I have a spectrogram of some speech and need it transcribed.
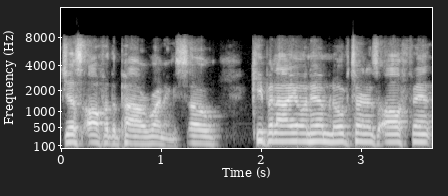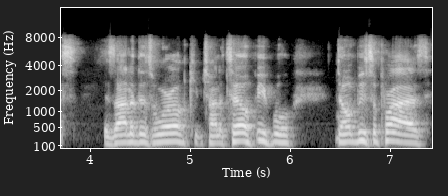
just off of the power running. So keep an eye on him. Norv Turner's offense is out of this world. Keep trying to tell people don't be surprised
